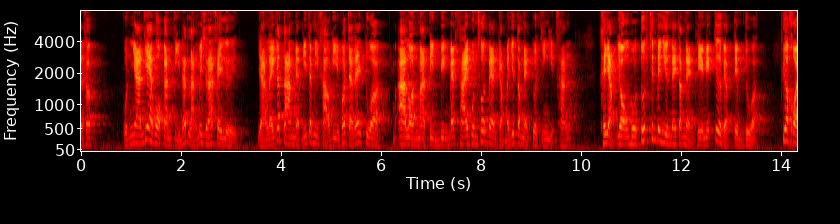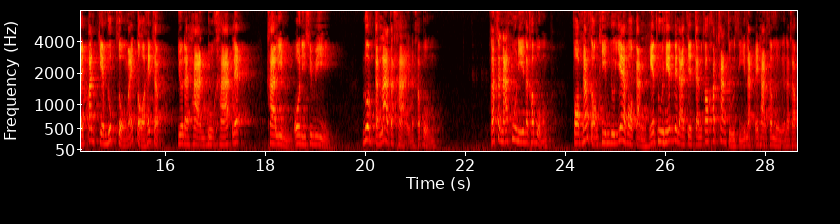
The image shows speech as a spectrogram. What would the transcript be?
นะครับ ผลงานแย่พอกันสีนัดหลังไม่ชนะใครเลย อย่างไรก็ตามแบบนี้จะมีข่าวดี เพราะจะได้ตัวอารอนมาตินวิงแบ็กซ้ายพ้นโทษแบนกลับมายึดตำแหน่งตัวจริงอีกครั้ง ขยับยองโบตุสขึ้นไปยืนในตำแหน่งเพย์เมกเกอร์แบบเต็มตัว เพื่อคอยปั้นเกมลุกส่งไม้ต่อให้กับโยนาธานบูคาร์กและคาริมโอนิชิวีร่วมกันล่าตะข่ายนะครับผม ทัศนะคู่นี้นะครับผม ฟอร์มทั้งสองทีมดูแย่พอกันเฮดทูเฮดเวลาเจอกันก็ค่อนข้างสูสีหนักไปทางเสมอนะครับ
